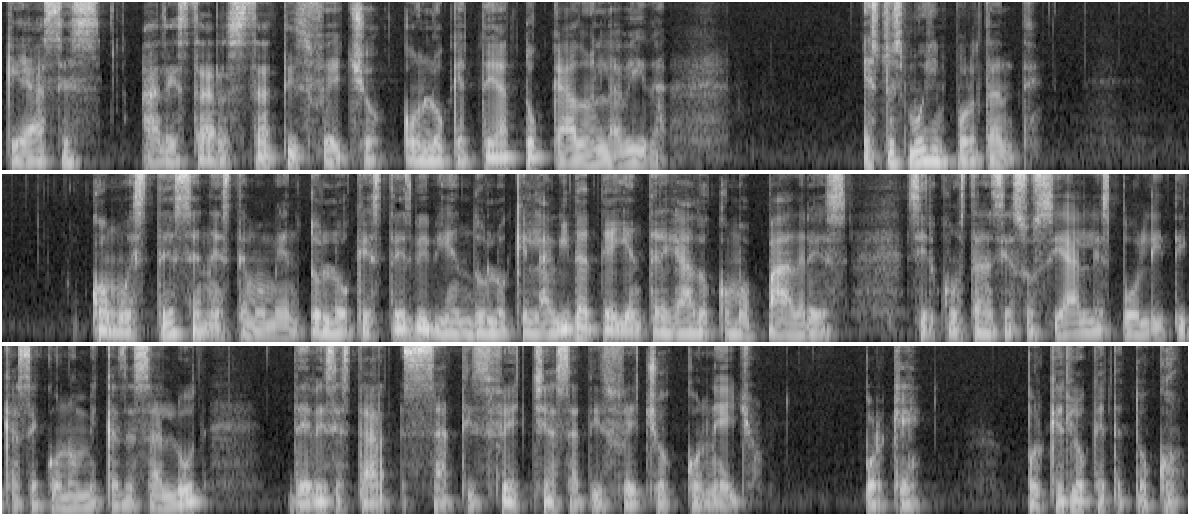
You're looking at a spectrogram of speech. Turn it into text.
que haces al estar satisfecho con lo que te ha tocado en la vida. Esto es muy importante. Como estés en este momento, lo que estés viviendo, lo que la vida te haya entregado como padres, circunstancias sociales, políticas, económicas, de salud, debes estar satisfecha, satisfecho con ello. ¿Por qué? Porque es lo que te tocó.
